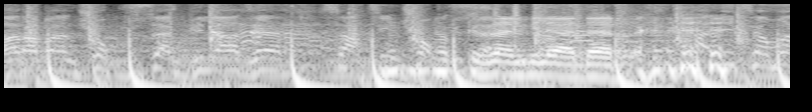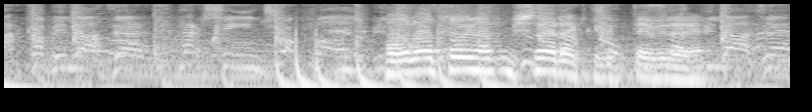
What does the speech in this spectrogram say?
Araban çok güzel birader. Saatin çok, Çok güzel birader. Kalite marka birader. Her şeyin çok pahalı birader. Polat oynatmışlar de. güzel birader.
